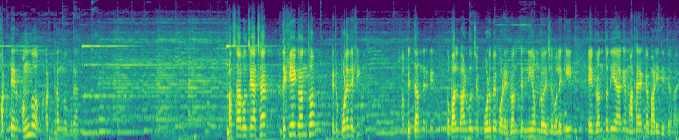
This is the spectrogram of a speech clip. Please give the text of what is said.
খট্টের অঙ্গ খট্টাঙ্গ পুরাণ। বাদশাহ বলছে আচ্ছা দেখি এই গ্রন্থ, একটু পড়ে দেখি। সব বিদ্বানদেরকে, গোপাল ভাঁড় বলছে, পড়বে পড়ে গ্রন্থের নিয়ম রয়েছে। বলে কি, এই গ্রন্থ দিয়ে আগে মাথায় একটা বাড়ি দিতে হয়।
